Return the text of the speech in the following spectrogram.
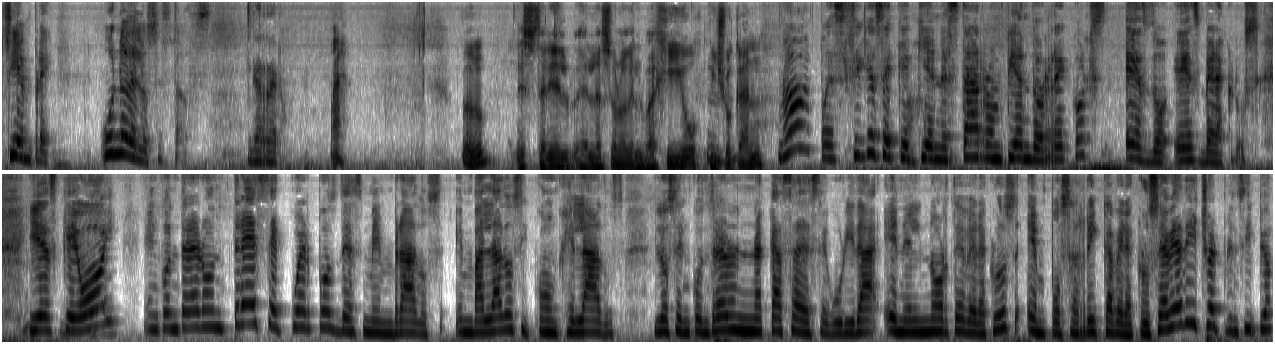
siempre. Uno de los estados. Guerrero. Ah, Bueno, estaría el- en la zona del Bajío, Michoacán. no, pues fíjese que quien está rompiendo récords es, do- es Veracruz. Y es que hoy encontraron 13 cuerpos desmembrados, embalados y congelados. Los encontraron en una casa de seguridad en el norte de Veracruz, en Poza Rica, Veracruz. Se había dicho al principio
